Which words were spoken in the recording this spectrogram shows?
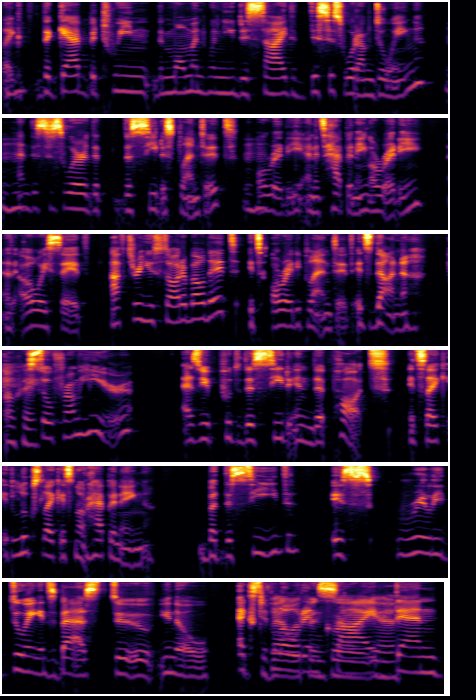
Like mm-hmm. the gap between the moment when you decide this is what I'm doing mm-hmm. and this is where the, the seed is planted mm-hmm. already and it's happening already. As I always say it, after you thought about it, it's already planted, it's done. Okay. So from here, as you put the seed in the pot, it's like it looks like it's not happening, but the seed is really doing its best to, you know, Develop explode and grow, inside, yeah. then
